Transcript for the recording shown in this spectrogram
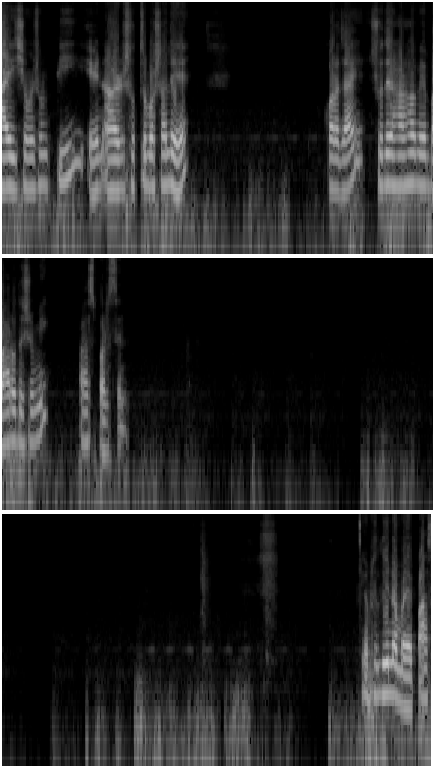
আই সমান পি এন আর সূত্র বসালে করা যায়, সুদের হার হবে বারো দশমিক পাঁচ পার্সেন্ট। দুই নম্বরে পাঁচ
